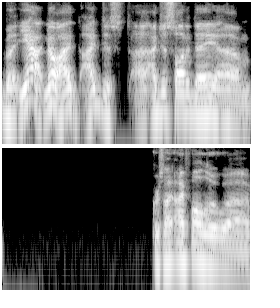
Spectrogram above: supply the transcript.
But yeah, no, I I just I, I just saw today. Um, of course, I, I follow. uh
